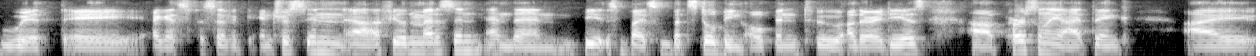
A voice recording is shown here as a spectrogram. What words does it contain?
with a i guess specific interest in uh, a field of medicine and then be but, but still being open to other ideas uh, personally i think I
